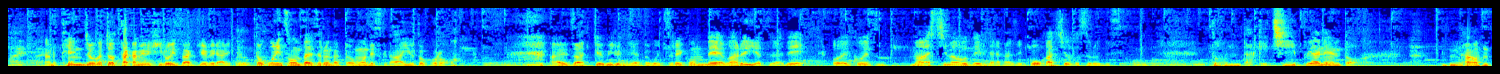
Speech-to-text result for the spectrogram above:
はいはい。あの、天井がちょっと高めの広い雑居ビルありって、どこに存在するんだって思うんですけど、ああいうところ。ああいう雑居ビルみたいなところに連れ込んで、悪い奴らで、おい、こいつ回しちまおうぜ、みたいな感じで強姦しようとするんですよ。どんだけチープやねんと。なん、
